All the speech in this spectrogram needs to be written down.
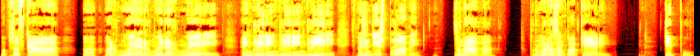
Uma pessoa fica a, a, a remoer, a remoer, a remoer, a engolir, a engolir, a engolir, e depois um dia explode. Do nada. Por uma razão qualquer. Tipo,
